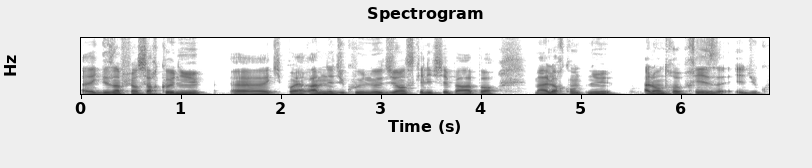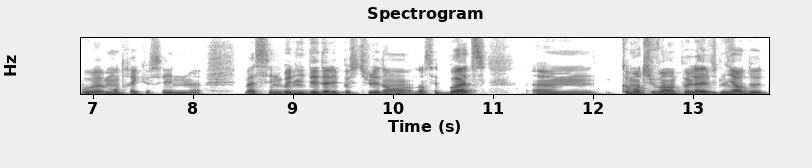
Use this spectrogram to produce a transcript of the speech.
avec des influenceurs connus euh, qui pourraient ramener du coup une audience qualifiée par rapport bah, à leur contenu à l'entreprise et du coup euh, montrer que c'est une, bah, une bonne idée d'aller postuler dans, dans cette boîte? Comment tu vois un peu l'avenir de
